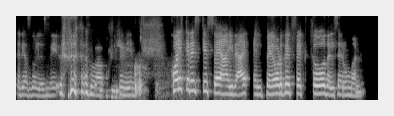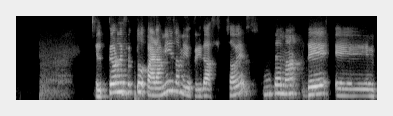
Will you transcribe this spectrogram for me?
Serías Will Smith. qué bien. ¿Cuál crees que sea, el peor defecto del ser humano? El peor defecto para mí es la mediocridad, ¿sabes? Un tema de, eh,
